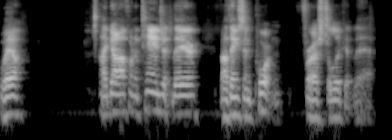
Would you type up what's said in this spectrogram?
Well, I got off on a tangent there, but I think it's important for us to look at that.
